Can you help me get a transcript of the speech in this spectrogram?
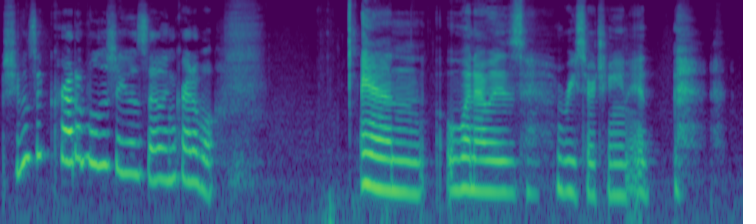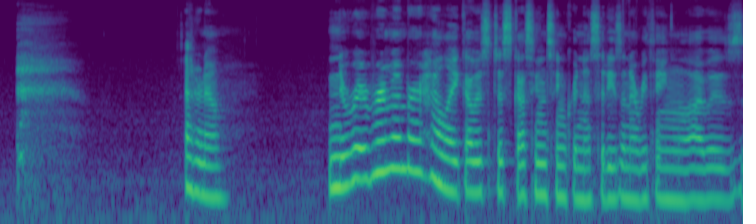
She was incredible. She was so incredible. And when I was researching it, I don't know. Remember how, like, I was discussing synchronicities and everything while I was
